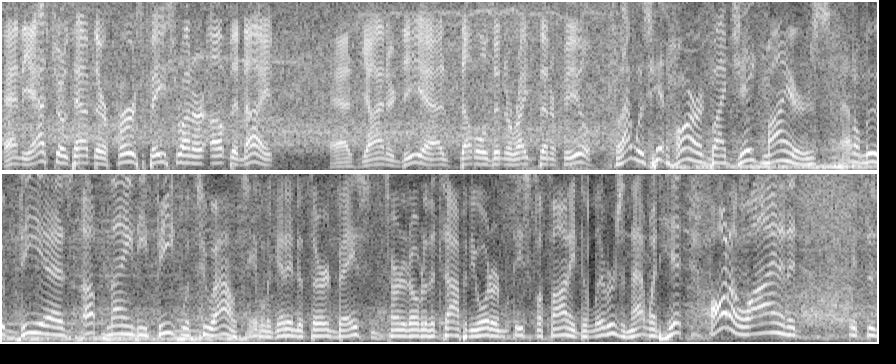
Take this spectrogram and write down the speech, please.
and the Astros have their first base runner of the night as Yainer Diaz doubles into right center field. Well, that was hit hard by Jake Meyers. That'll move Diaz up 90 feet with two outs. Able to get into third base and turn it over to the top of the order. DeSclafani delivers, and that one hit on a line, and it, it's a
